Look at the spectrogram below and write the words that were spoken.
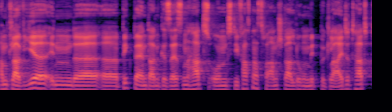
am Klavier in der äh, Big Band dann gesessen hat und die Fastnachtsveranstaltungen mit begleitet hat.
